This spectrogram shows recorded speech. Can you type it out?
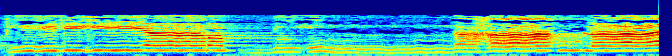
وقيله يا رب إن هؤلاء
